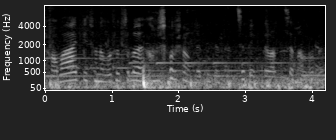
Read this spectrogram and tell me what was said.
সবাই পিছনে বসেছিল এখন সব সামনে দিকে যাচ্ছে দেখতে পাচ্ছে না আমাদের।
